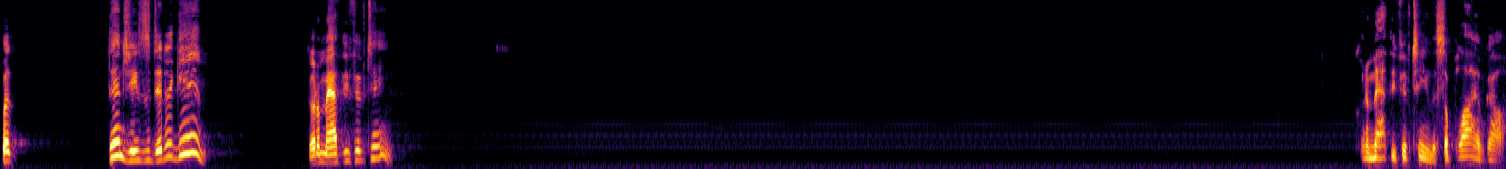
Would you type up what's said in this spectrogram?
But then Jesus did it again. Go to Matthew 15. Go to Matthew 15, the supply of God.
